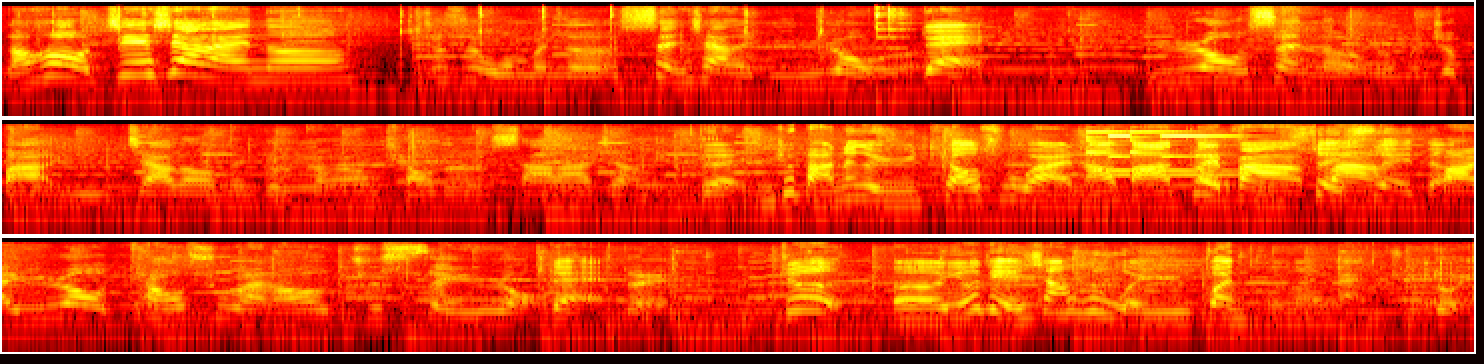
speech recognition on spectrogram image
然后接下来呢，就是我们的剩下的鱼肉了。对。鱼肉剩了，我们就把鱼加到那个刚刚调的沙拉酱里。对，你就把那个鱼挑出来，然后把它对把碎碎的，把鱼肉挑出来，然后去碎肉。对对，就呃有点像是尾鱼罐头那种感觉。对，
